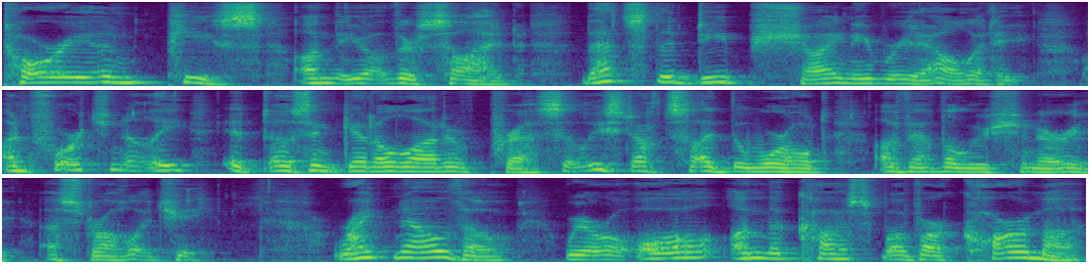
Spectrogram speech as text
Taurian peace on the other side. That's the deep, shiny reality. Unfortunately, it doesn't get a lot of press, at least outside the world of evolutionary astrology. Right now, though, we are all on the cusp of our karma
